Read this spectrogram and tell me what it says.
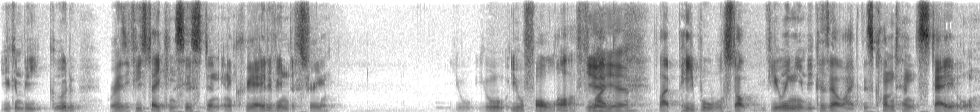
you can be good. Whereas if you stay consistent in a creative industry, you'll you'll, you'll fall off. Yeah, like, yeah. Like people will stop viewing you because they're like this content's stale.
